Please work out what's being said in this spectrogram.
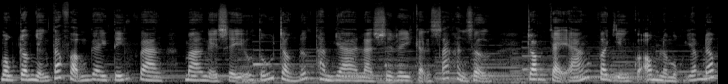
Một trong những tác phẩm gây tiếng vang mà nghệ sĩ ưu tú Trần Đức tham gia là series Cảnh sát hình sự. Trong chạy án, vai diễn của ông là một giám đốc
